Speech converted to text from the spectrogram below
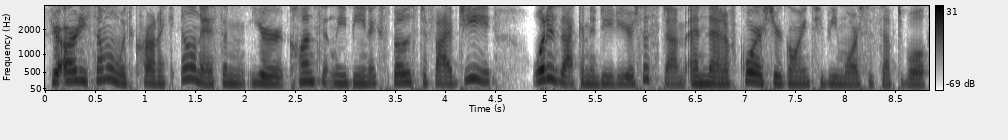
If you're already someone with chronic illness and you're constantly being exposed to 5G, what is that going to do to your system? And then, of course, you're going to be more susceptible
